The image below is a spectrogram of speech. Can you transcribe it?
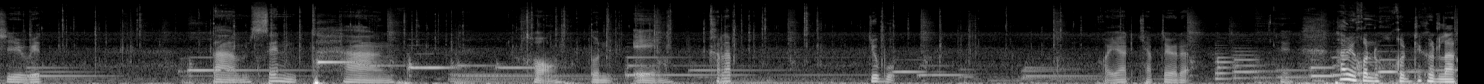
ชีวิต ตามเส้นทางของตนเองครับจุบุ ขออนุญาตแคปเจอร์ด้วยโอเคถ้ามีคนคนที่คุณรัก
